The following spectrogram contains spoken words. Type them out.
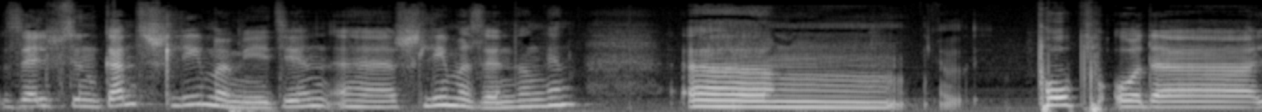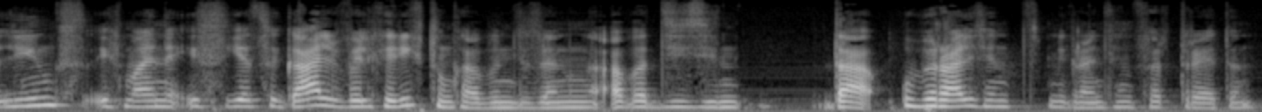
selbst in ganz schlimme Medien, äh, schlimme Sendungen, ähm, Pop oder Links, ich meine, ist jetzt egal, welche Richtung haben die Sendungen, aber die sind da, überall sind Migranten vertreten.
